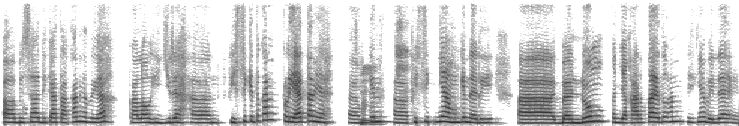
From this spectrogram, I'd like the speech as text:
Eh, bisa dikatakan gitu ya kalau hijrah eh, fisik itu kan kelihatan ya. Eh, mungkin eh, fisiknya mungkin dari eh, Bandung ke Jakarta itu kan fisiknya beda ya.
